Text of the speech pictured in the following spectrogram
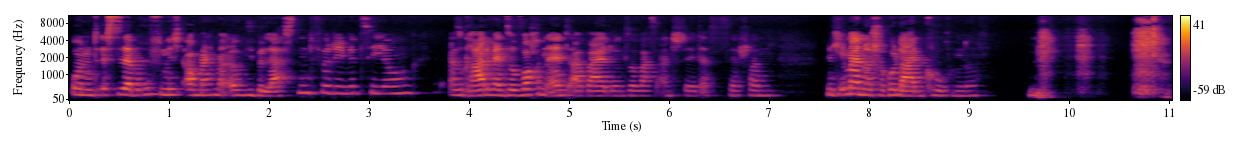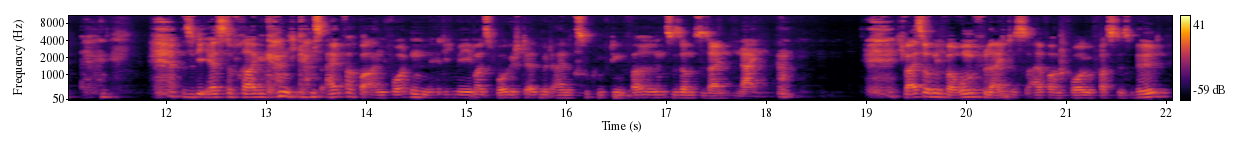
Und ist dieser Beruf nicht auch manchmal irgendwie belastend für die Beziehung? Also gerade wenn so Wochenendarbeit und sowas ansteht, das ist ja schon nicht immer nur Schokoladenkuchen, ne? Also die erste Frage kann ich ganz einfach beantworten. Hätte ich mir jemals vorgestellt, mit einer zukünftigen Pfarrerin zusammen zu sein? Nein. Ich weiß auch nicht warum, vielleicht ist es einfach ein vorgefasstes Bild.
